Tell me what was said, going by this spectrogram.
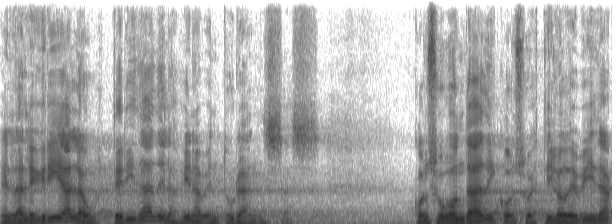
en la alegría la austeridad de las bienaventuranzas. Con su bondad y con su estilo de vida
